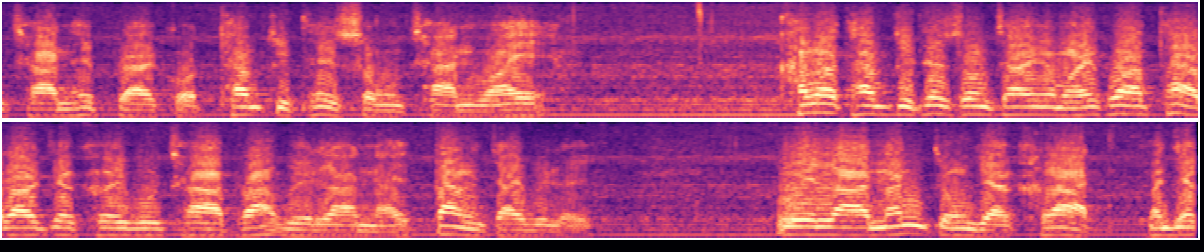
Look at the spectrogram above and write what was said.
ำฌานให้ปรากฏทำจิตให้ทรงฌานไว้ คำว่าทำจิตให้ทรงฌานหมายความว่าถ้าเราจะเคยบูชาพระเวลาไหนตั้งใจไปเลย เวลานั้นจงอย่าคลาด มันจะ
